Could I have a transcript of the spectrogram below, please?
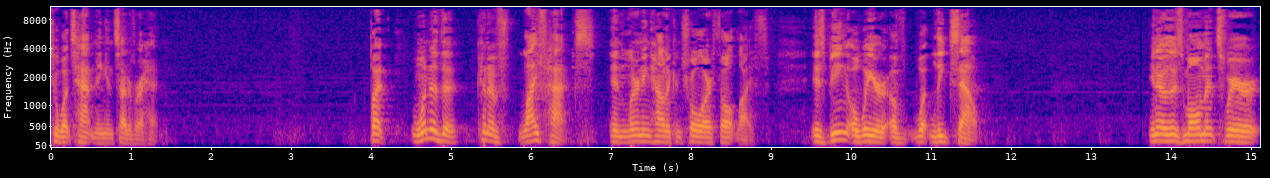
to what's happening inside of our head. But one of the kind of life hacks in learning how to control our thought life is being aware of what leaks out. You know, those moments where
